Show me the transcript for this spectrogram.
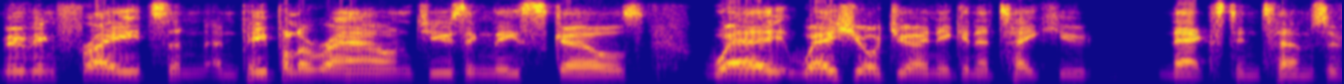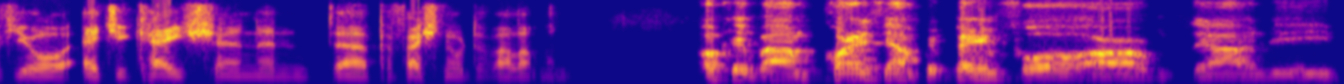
moving freight and, and people around using these skills. Where where's your journey going to take you next in terms of your education and uh, professional development? Okay, but I'm currently I'm preparing for um, the, uh, the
